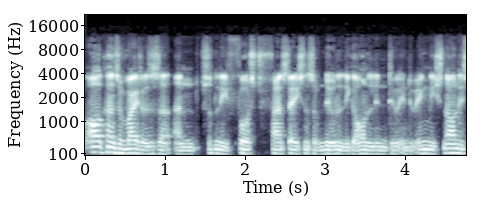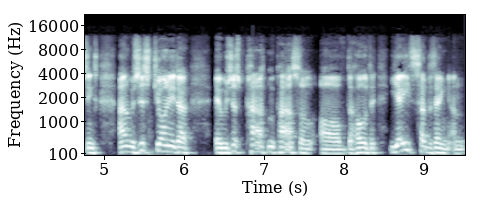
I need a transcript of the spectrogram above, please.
all kinds of writers and suddenly first translations of Nuala Ní Dhomhnaill into into English and all these things. And it was this journey that it was just part and parcel of the whole thing. Yeats had the thing and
